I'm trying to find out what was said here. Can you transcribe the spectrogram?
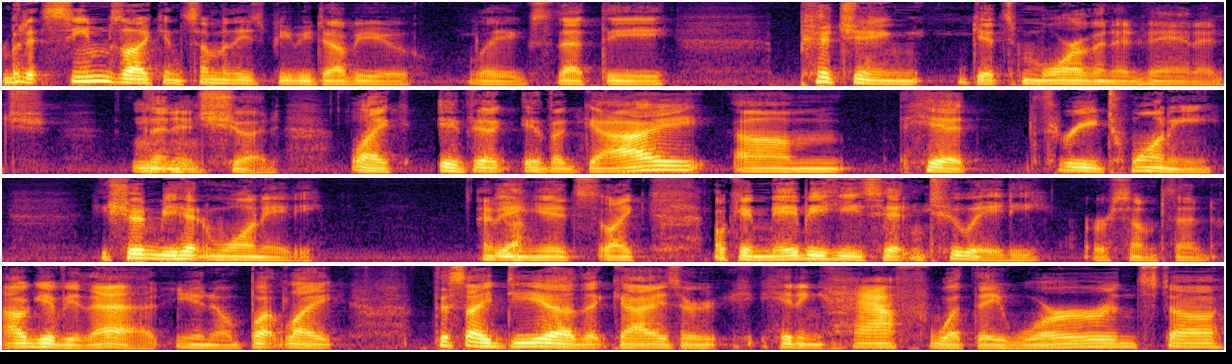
but it seems like in some of these BBW leagues that the pitching gets more of an advantage than Mhm. it should. Like if a, if a guy um, hit 320, he shouldn't be hitting 180. I Yeah. mean, it's like okay, maybe he's hitting 280 or something. I'll give you that, you know. But like this idea that guys are hitting half what they were and stuff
